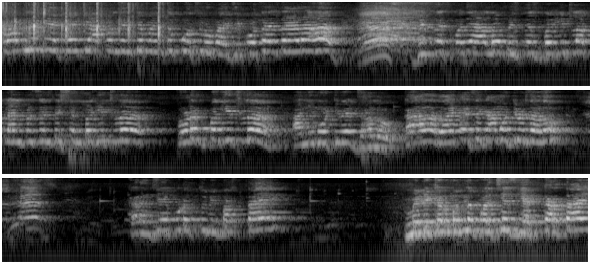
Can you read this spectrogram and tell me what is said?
प्रॉब्लेम येत आहे की आपण त्यांच्यापर्यंत पोहोचलो पाहिजे. पोहोचायला तयार आहात? बिझनेस मध्ये आलो बिझनेस बघितला प्लॅन प्रेझेंटेशन बघितलं प्रोडक्ट बघितलं आणि मोटिवेट झालो. का झालो ऐकायचं का मोटिवेट झालो? कारण जे प्रोडक्ट तुम्ही बघताय मेडिकल मधनं परचेस घेत करताय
